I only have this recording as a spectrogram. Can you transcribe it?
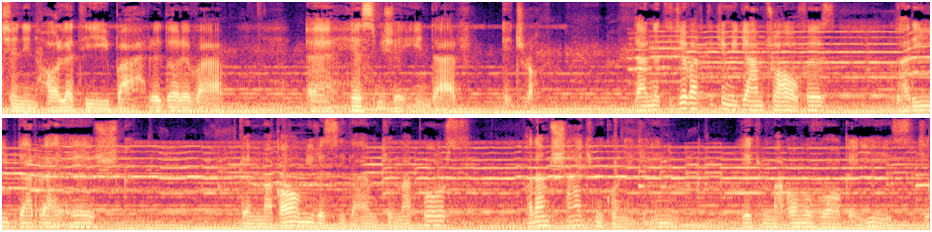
چنین حالتی بهره داره و حس میشه این در اجرا. در نتیجه وقتی که میگه همچو حافظ غریب در ره عشق به مقامی رسیدم که مپرس آدم شک می‌کنه که این یک مقام واقعی است که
